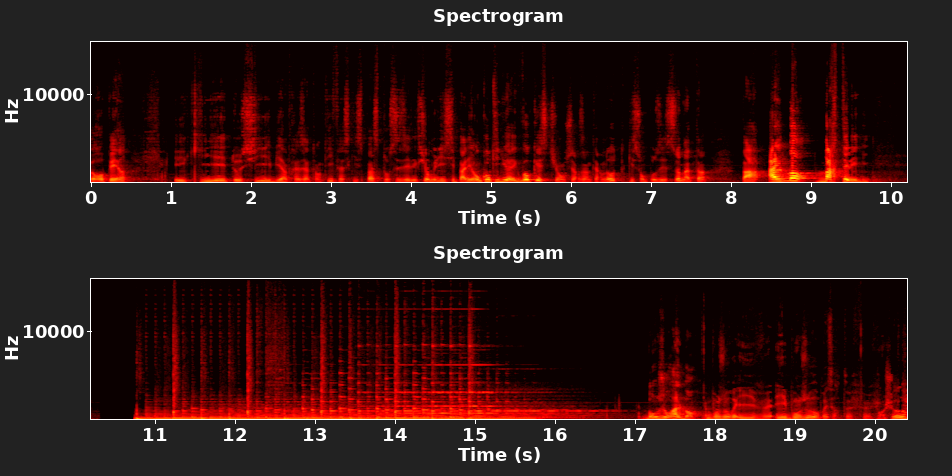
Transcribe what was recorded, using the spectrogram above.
européen, et qui est aussi eh bien, très attentif à ce qui se passe pour ces élections municipales. Et on continue avec vos questions, chers internautes, qui sont posées ce matin par Alban Barthélémy. Bonjour Alban. Bonjour Yves et bonjour Professeur Teufeu. Bonjour.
